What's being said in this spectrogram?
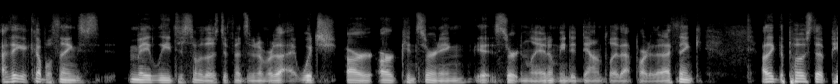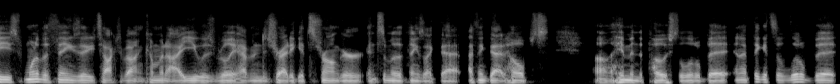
I think a couple things may lead to some of those defensive numbers, which are are concerning. Eh, certainly, I don't mean to downplay that part of it. I think I think the post up piece, one of the things that he talked about in coming to IU was really having to try to get stronger and some of the things like that. I think that helps uh, him in the post a little bit. And I think it's a little bit,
